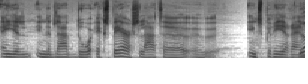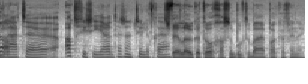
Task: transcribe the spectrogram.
en je inderdaad door experts laten inspireren en Ja. laten eh, adviseren. Dat is natuurlijk... eh, het is veel leuker toch, als ze een boek erbij pakken, vind ik.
